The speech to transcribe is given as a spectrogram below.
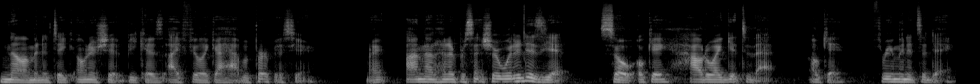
No, I'm going to take ownership because I feel like I have a purpose here, right? I'm not 100% sure what it is yet. So, okay, how do I get to that? Okay, three minutes a day.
